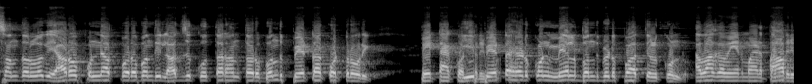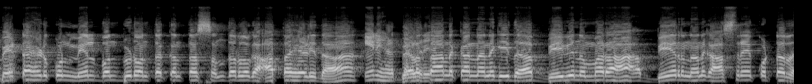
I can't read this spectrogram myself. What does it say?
ಸಂದರ್ಭದೊಳಗೆ ಯಾರೋ ಪುಣ್ಯಾತ್ಮರು ಬಂದು ಇಲ್ಲಿ ಅಜ್ಜ ಕೂತಾರ ಅಂತವ್ರು ಬಂದು ಪೇಟ ಕೊಟ್ರು ಅವ್ರಿಗೆ ಪೇಟ ಈ ಪೇಟ ಹಿಡ್ಕೊಂಡ್ ಮೇಲ್ ಬಂದ್ಬಿಡಪ್ಪ ತಿಳ್ಕೊಂಡು. ಅವಾಗ ಅವ ಏನ್ ಆ ಪೇಟಾ ಪೇಟ ಹಿಡ್ಕೊಂಡ್ ಮೇಲ್ ಬಂದ್ ಬಿಡು ಅಂತಕ್ಕಂತ ಸಂದರ್ಭದಾಗ ಆತ ಹೇಳಿದ ಏನ್ ಬೆಳತಾನಕ ನನಗೆ ಇದ ಬೇವಿನ ಮರ ಬೇರ್ ನನಗ ಆಶ್ರಯ ಕೊಟ್ಟದ.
